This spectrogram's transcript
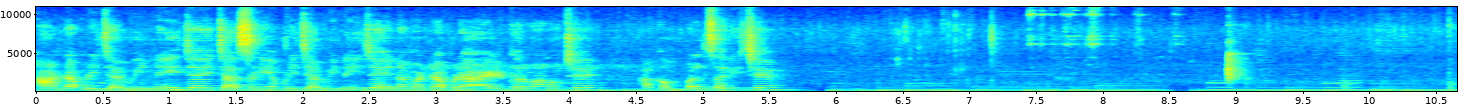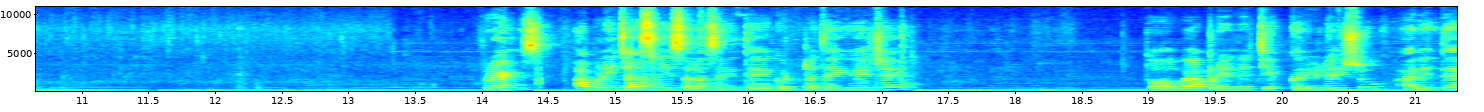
ખાંડ આપણી જામી નહીં જાય, ચાસણી આપણી જામી નહીં જાય. એના માટે આપણે આ એડ કરવાનું છે. આ કમ્પલસરી છે. ફ્રેન્ડ્સ આપણી ચાસણી સરસ રીતે ઘટ્ટ થઈ ગઈ છે. તો હવે આપણે એને ચેક કરી લઈશું આ રીતે.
